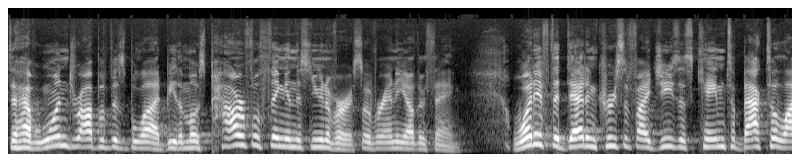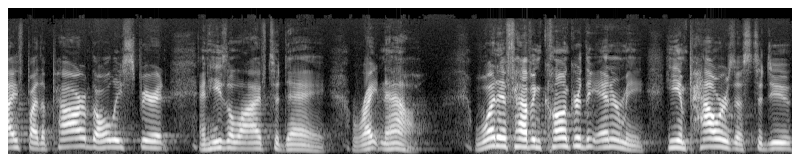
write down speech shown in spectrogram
To have one drop of his blood be the most powerful thing in this universe over any other thing? What if the dead and crucified Jesus came to back to life by the power of the Holy Spirit and he's alive today, right now? What if, having conquered the enemy, he empowers us to do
